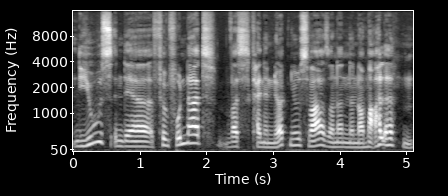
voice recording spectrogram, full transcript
News, in der 500, was keine Nerd-News war, sondern eine normale. Hm,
